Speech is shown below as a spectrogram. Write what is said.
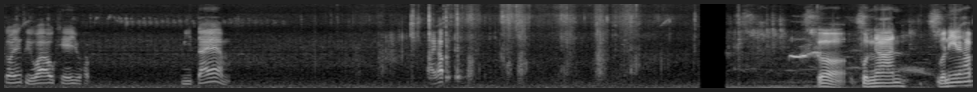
ก็ยังถือว่าโอเคอยู่ครับ มีแต้ม ไปครับ ก็ผลงานวันนี้นะครับ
